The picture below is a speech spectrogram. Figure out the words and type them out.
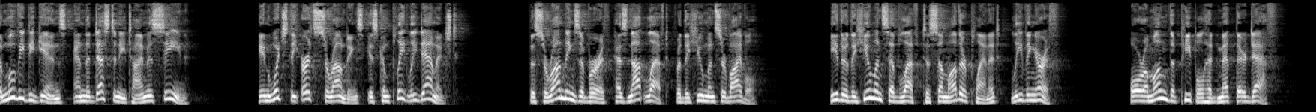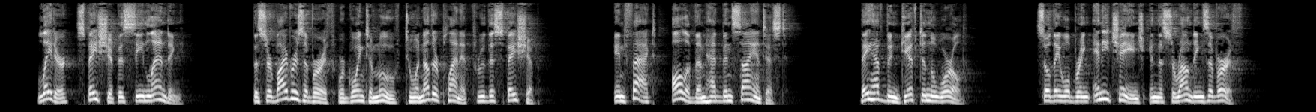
the movie begins and the destiny time is seen. In which the Earth's surroundings is completely damaged. The surroundings of Earth has not left for the human survival. Either the humans have left to some other planet, leaving Earth. Or among the people had met their death. Later, spaceship is seen landing. The survivors of Earth were going to move to another planet through this spaceship. In fact, all of them had been scientists. They have been gift in the world. So they will bring any change in the surroundings of Earth.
